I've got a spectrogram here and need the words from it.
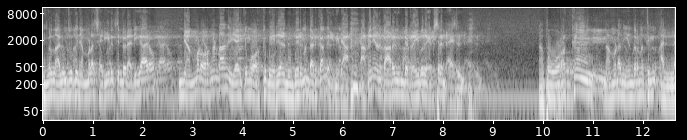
നിങ്ങൾ ആലോചിച്ച് നോക്ക് നമ്മളെ ശരീരത്തിന്റെ ഒരു അധികാരം? നമ്മൾ ഉറങ്ങണ്ടെന്ന് വിചാരിക്കുമ്പോൾ ഉറക്ക് വരികയാണ്. വരുമ്പം തടുക്കാൻ കഴിയുന്നില്ല. അങ്ങനെയാണ് കാറിന്റെ ഡ്രൈവർ ആക്സിഡന്റ് ആയത്. അപ്പൊ ഉറക്ക് നമ്മുടെ നിയന്ത്രണത്തിൽ അല്ല.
